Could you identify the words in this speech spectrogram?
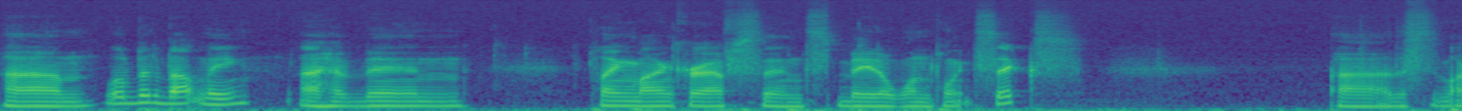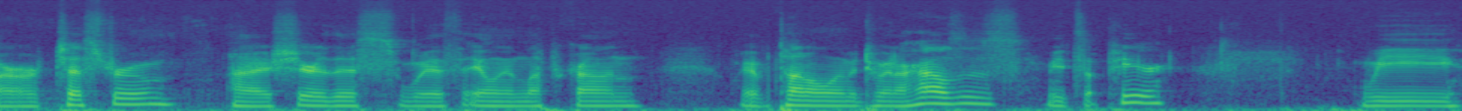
Um, a little bit about me. I have been playing Minecraft since beta 1.6. Uh, this is our chest room. I share this with Alien Leprechaun. We have a tunnel in between our houses, meets up here we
